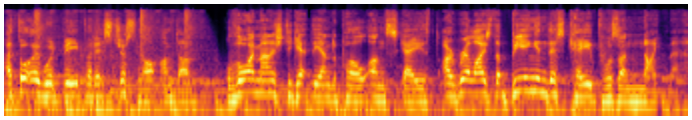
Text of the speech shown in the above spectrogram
I thought it would be, but it's just not. I'm done. Although I managed to get the ender pearl unscathed, I realized that being in this cave was a nightmare.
